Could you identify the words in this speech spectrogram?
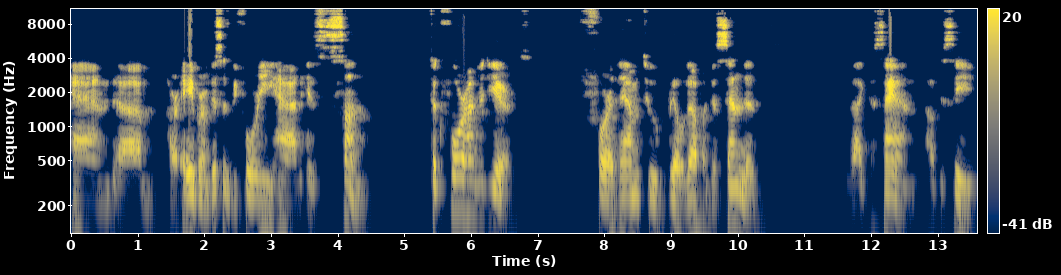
and um, or Abram. This is before he had his son. It took 400 years for them to build up a descendant like the sand of the sea.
